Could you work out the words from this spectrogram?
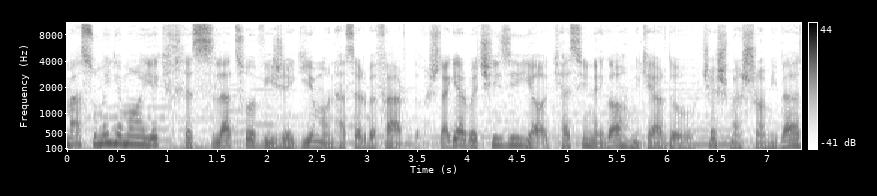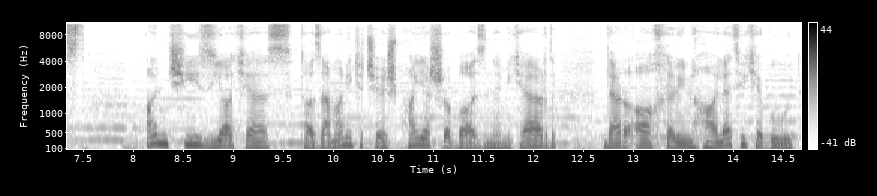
معصومه ما یک خصلت و ویژگی منحصر به فرد داشت. اگر به چیزی یا کسی نگاه می‌کرد و چشمش را میبست آن چیز یا کس تا زمانی که چشمهایش را باز نمی کرد در آخرین حالتی که بود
